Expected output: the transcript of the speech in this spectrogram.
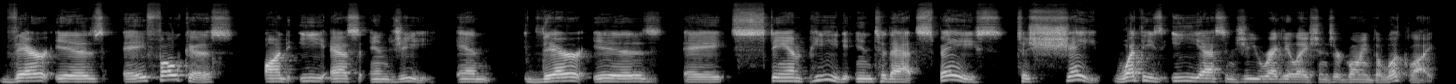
there is a focus on ESG. And there is a stampede into that space to shape what these ESG regulations are going to look like.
